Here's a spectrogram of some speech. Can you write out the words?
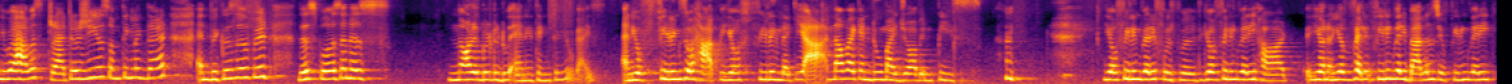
you have a strategy or something like that and because of it this person is not able to do anything to you guys. And you're feeling so happy. You're feeling like yeah now i can do my job in peace. You're feeling very fulfilled. You're feeling very hard you know you're very, feeling very balanced. You're feeling very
